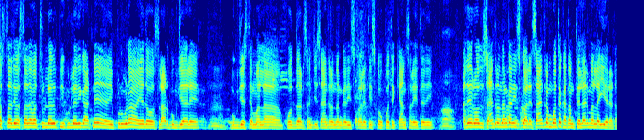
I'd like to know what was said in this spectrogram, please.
వస్తుంది వస్తుంది వచ్చుడు లేదు పీకుడు లేదు ఇక అట్నే ఇప్పుడు కూడా ఏదో స్లాట్ బుక్ చేయాలి. బుక్ చేస్తే మళ్ళా పొద్దున్న సంచి సాయంత్రం దాకా తీసుకోవాలి తీసుకోకపోతే క్యాన్సల్ అవుతుంది. అదే రోజు సాయంత్రం దాకా తీసుకోవాలి. సాయంత్రం పోతే కథం తెల్లారి మళ్ళీ అయ్యారట.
